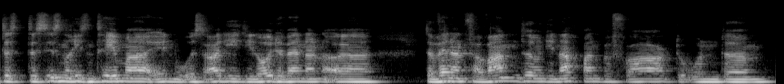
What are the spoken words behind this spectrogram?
das, das ist ein Riesenthema in den USA. Die, die Leute werden dann, äh, da werden dann Verwandte und die Nachbarn befragt und ähm,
